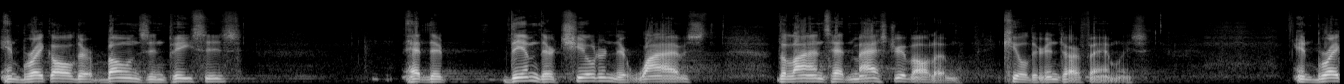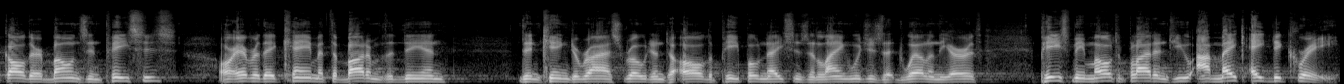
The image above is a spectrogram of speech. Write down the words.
and break all their bones in pieces. Had their, them, their children, their wives, the lions had mastery of all of them, killed their entire families, and break all their bones in pieces, or ever they came at the bottom of the den. Then King Darius wrote unto all the people, nations, and languages that dwell in the earth Peace be multiplied unto you. I make a decree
